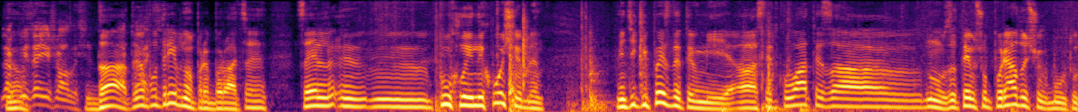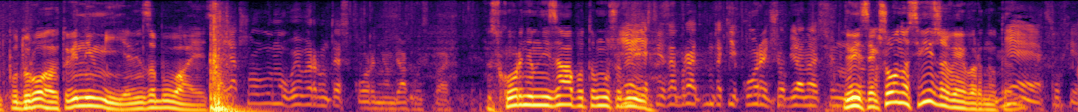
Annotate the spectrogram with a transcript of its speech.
як ну. ви заїжджали сюди? Да, то його потрібно прибирати. Це, це е, е, пухлий не хоче, блін. Він тільки пиздити вміє, а слідкувати за, ну, за тим, щоб порядочок був тут по дорогах, то він не вміє, він забувається. А якщо вивернуте з коренем, як ви скажете? З корнем не можна, тому що. Ні, якщо забрати ну, такий корень, щоб я начну... Дивіться, якщо воно свіже вивернуте. Ні, сухе.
